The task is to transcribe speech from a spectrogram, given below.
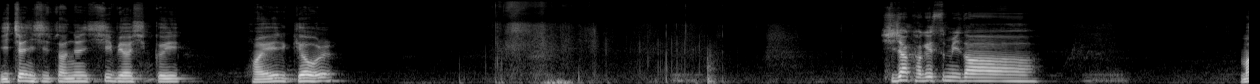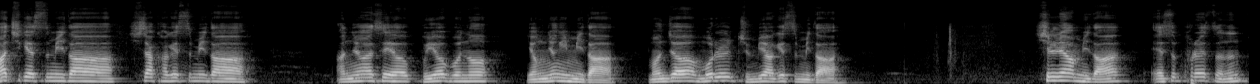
(2023년 12월 19일) 화요일 겨울 시작하겠습니다. 마치겠습니다. 시작하겠습니다. 안녕하세요. 부여번호 00입니다. 먼저 물을 준비하겠습니다. 실례합니다. 에스프레소는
